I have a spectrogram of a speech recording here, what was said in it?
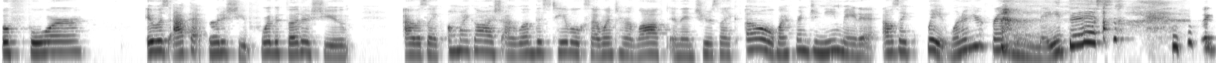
before it was at that photo shoot before the photo shoot I was like, oh my gosh, I love this table because I went to her loft and then she was like, oh, my friend Janine made it. I was like, wait, one of your friends made this? like,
